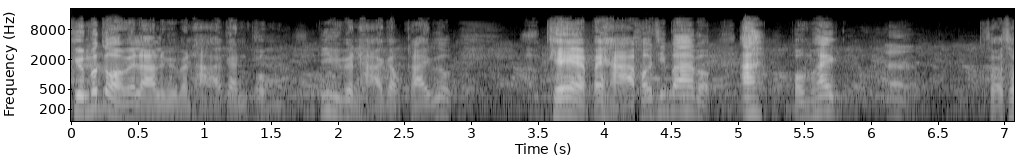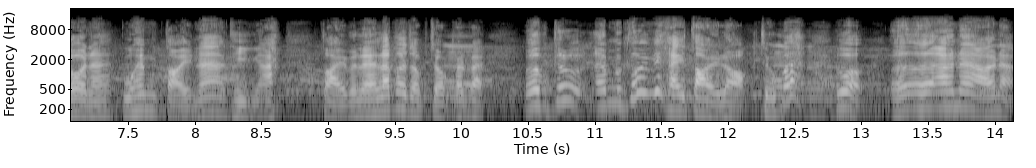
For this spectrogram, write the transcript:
คือเมื่อก่อนเวลาเรามีปัญหากันผมพี่มีปัญหากับใครก็โอเคไปหาเขาที่บ้านบอกอะผมให้เออขอโทษนะกูให้มึงต่อยหน้าทิ้งอะต่อยไปเลยแล้วก็จบจบๆกันไปเออมันก็เออมันก็ไม่มีใครต่อยหรอกถูกปะเออก็บอกเออเออเอาหน้าเอาหน้า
